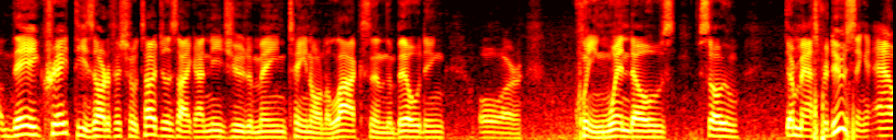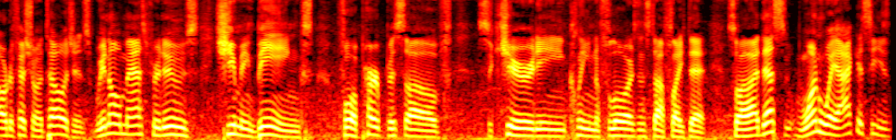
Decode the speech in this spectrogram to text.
um, they create these artificial intelligence. Like I need you to maintain all the locks in the building or clean windows. So they're mass producing artificial intelligence. We don't mass produce human beings for a purpose of security, clean the floors and stuff like that. So that's one way I could see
